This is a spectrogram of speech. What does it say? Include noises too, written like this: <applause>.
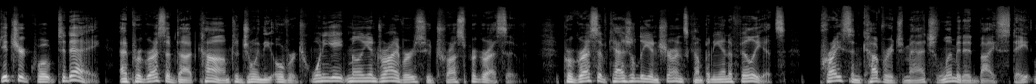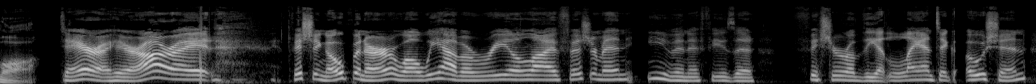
Get your quote today at progressive.com to join the over 28 million drivers who trust Progressive. Progressive Casualty Insurance Company and Affiliates. Price and coverage match limited by state law. Dara here. All right. Fishing opener. Well, we have a real live fisherman, even if he's a fisher of the Atlantic Ocean.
